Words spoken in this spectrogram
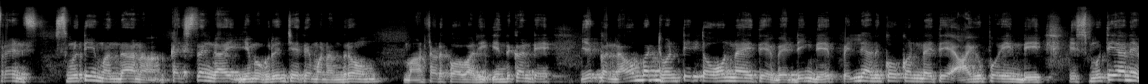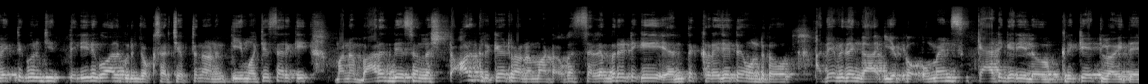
ఫ్రెండ్స్ స్మృతి మందాన ఖచ్చితంగా ఈమె గురించి అయితే మనందరం మాట్లాడుకోవాలి. ఎందుకంటే ఈ యొక్క నవంబర్ ట్వంటీ థౌన్ అయితే వెడ్డింగ్ డే పెళ్ళి అనుకోకుండా అయితే ఆగిపోయింది. ఈ స్మృతి అనే వ్యక్తి గురించి తెలియని వాళ్ళ గురించి ఒకసారి చెప్తున్నాను. ఈమె వచ్చేసరికి మన భారతదేశంలో స్టార్ క్రికెటర్ అన్నమాట. ఒక సెలబ్రిటీకి ఎంత క్రేజ్ అయితే ఉంటుందో అదేవిధంగా ఈ యొక్క ఉమెన్స్ కేటగిరీలో క్రికెట్లో అయితే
